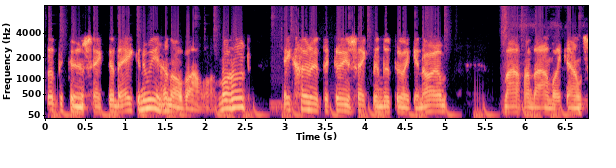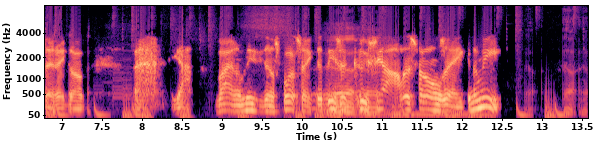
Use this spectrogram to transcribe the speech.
dat de kunstsector de economie gaat opbouwen. Maar goed, ik gun het de kunstsector natuurlijk enorm. Maar van de andere kant zeg ik ook, ja, waarom niet de transportsector? Die Ja, zo ja. cruciaal is voor onze economie. Ja, ja, ja.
